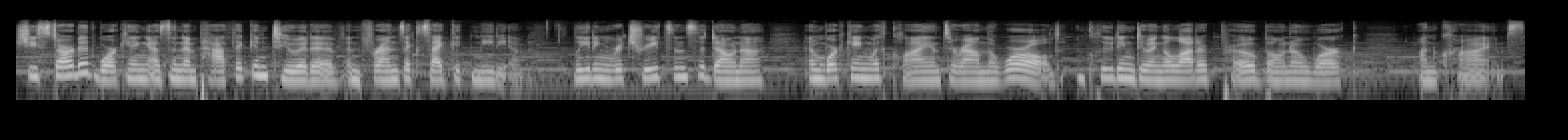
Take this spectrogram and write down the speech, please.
She started working as an empathic intuitive and forensic psychic medium, leading retreats in Sedona and working with clients around the world, including doing a lot of pro bono work on crimes.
